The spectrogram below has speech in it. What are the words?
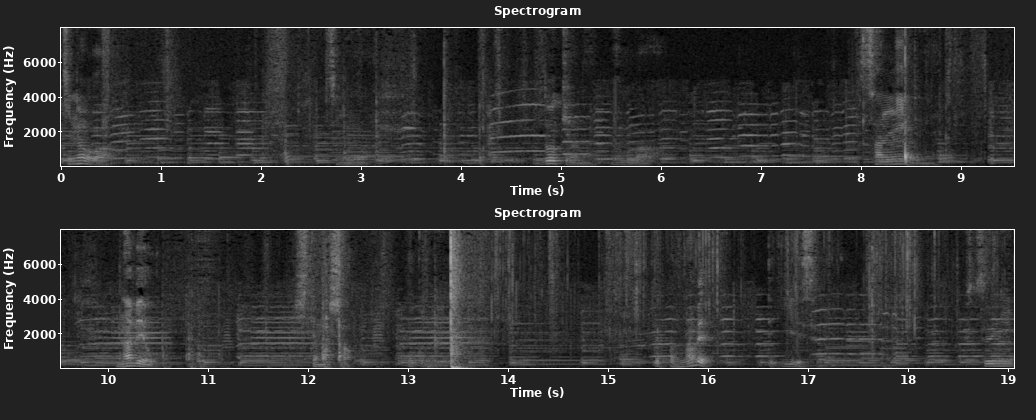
昨日は同期のねメンバー。3人でね鍋をしてました。僕の家で。やっぱ鍋っていいですよね。普通に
